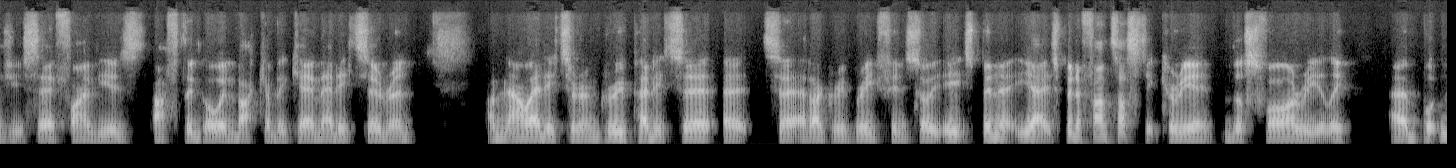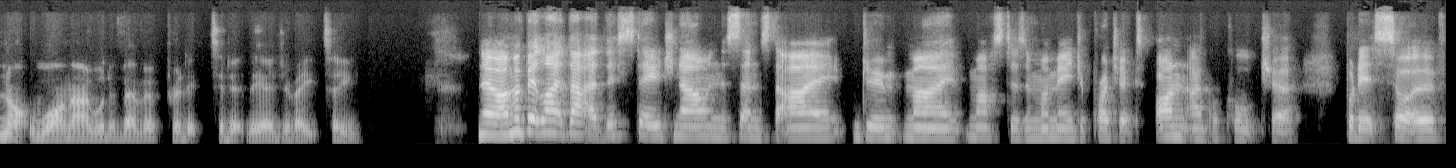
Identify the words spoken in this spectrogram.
as you say, five years after going back, I became editor and I'm now editor and group editor at, uh, at Agri Briefing. So it's been, a, yeah, it's been a fantastic career thus far, really uh, but not one I would have ever predicted at the age of 18. No, I'm a bit like that at this stage now in the sense that I do my masters and my major projects on agriculture, but it's sort of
